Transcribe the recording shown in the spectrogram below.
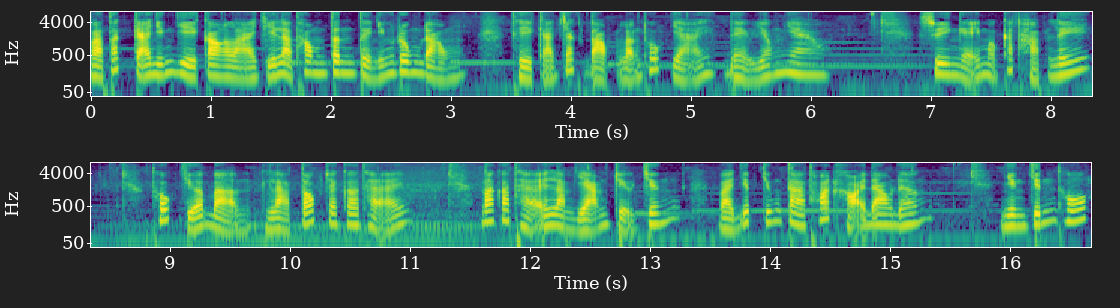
và tất cả những gì còn lại chỉ là thông tin từ những rung động, thì cả chất độc lẫn thuốc giải đều giống nhau. Suy nghĩ một cách hợp lý, thuốc chữa bệnh là tốt cho cơ thể. Nó có thể làm giảm triệu chứng và giúp chúng ta thoát khỏi đau đớn. Nhưng chính thuốc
